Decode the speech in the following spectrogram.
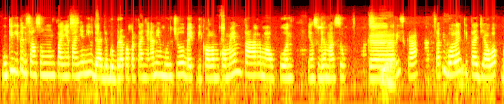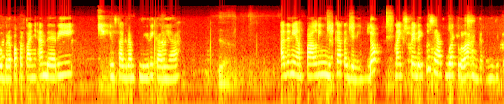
mungkin kita bisa langsung tanya-tanya nih, udah ada beberapa pertanyaan yang muncul baik di kolom komentar maupun yang sudah masuk ke yeah. Rizka. Tapi boleh kita jawab beberapa pertanyaan dari Instagram sendiri kali ya. Ya. Ada nih yang paling dekat aja nih. Dok, naik sepeda itu sehat buat tulang katanya gitu.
